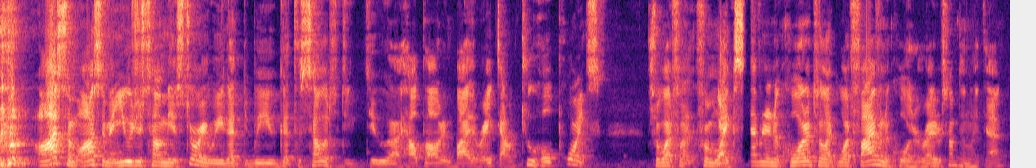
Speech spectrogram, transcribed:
Awesome awesome. And you were just telling me a story where you got where you got the seller to, to uh, help out and buy the rate down two whole points so what from, from yeah. like seven and a quarter to like what five and a quarter, right, or something like that?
